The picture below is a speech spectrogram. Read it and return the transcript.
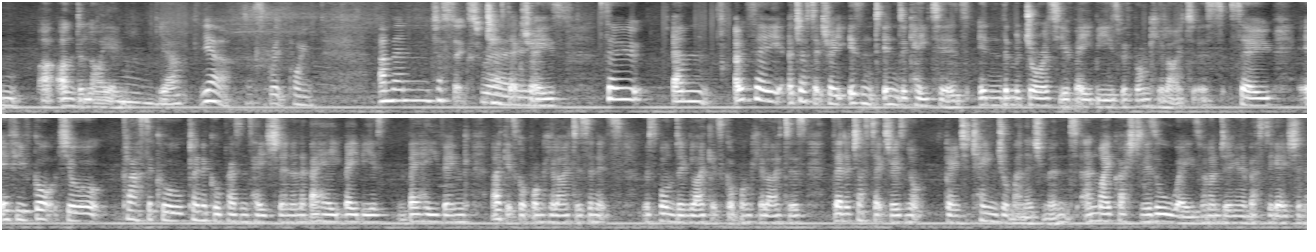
mm, uh, underlying. Mm. Yeah. Yeah, that's a great point. And then chest X-ray. chest x-rays so um, I would say a chest x-ray isn't indicated in the majority of babies with bronchiolitis. So if you've got your classical clinical presentation and a beha- baby is behaving like it's got bronchiolitis and it's responding like it's got bronchiolitis, then a chest x-ray is not going to change your management. And my question is always when I'm doing an investigation,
